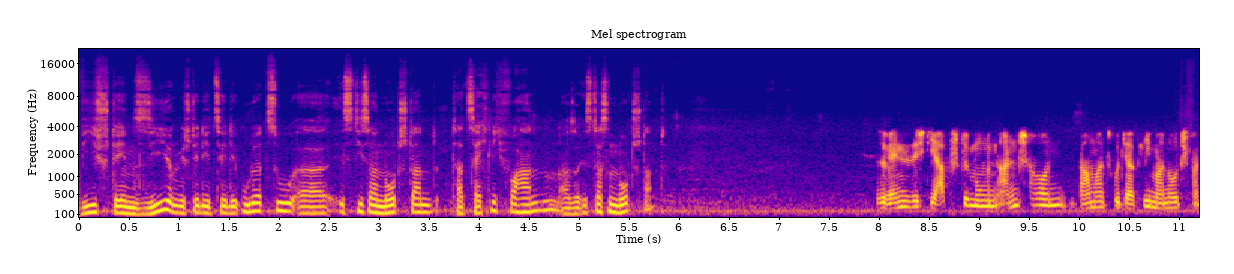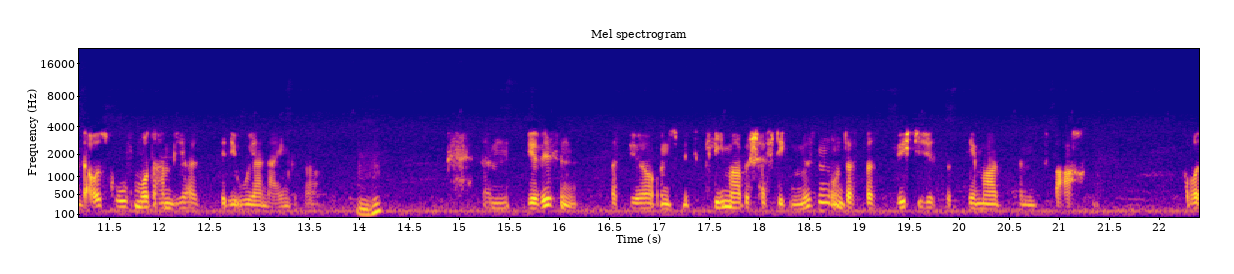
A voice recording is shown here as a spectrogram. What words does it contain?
wie stehen Sie und wie steht die CDU dazu? Äh, ist dieser Notstand tatsächlich vorhanden? Also ist das ein Notstand? Also wenn Sie sich die Abstimmungen anschauen, damals, wo der Klimanotstand ausgerufen wurde, haben wir als CDU ja Nein gesagt. Mhm. Ähm, wir wissen, dass wir uns mit Klima beschäftigen müssen und dass das wichtig ist, das Thema ähm, zu beachten. Aber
